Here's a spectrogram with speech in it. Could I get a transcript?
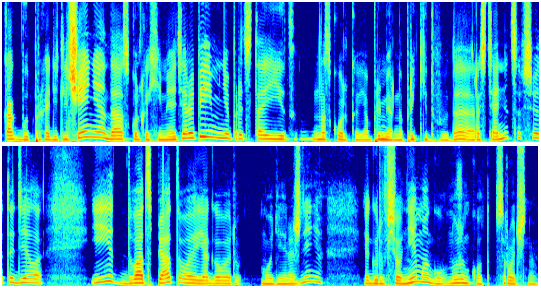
как будет проходить лечение, да, сколько химиотерапии мне предстоит, насколько я примерно прикидываю, да, растянется все это дело. И 25 я говорю, мой день рождения, я говорю, все, не могу, нужен код, срочно.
